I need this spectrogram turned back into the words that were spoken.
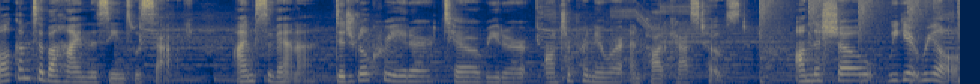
Welcome to Behind the Scenes with Sav. I'm Savannah, digital creator, tarot reader, entrepreneur, and podcast host. On this show, we get real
